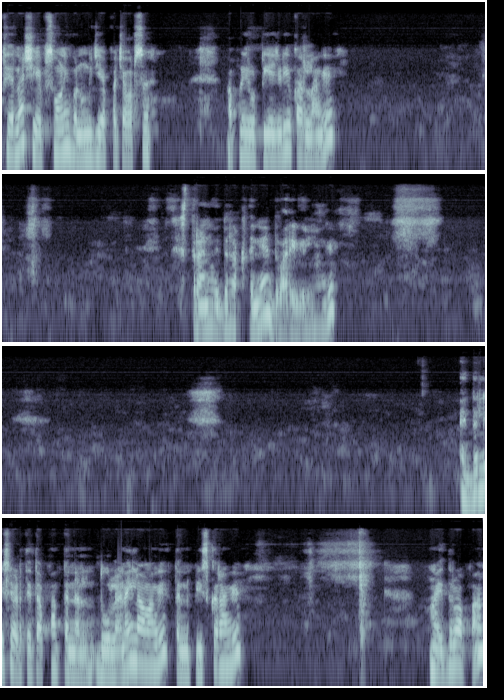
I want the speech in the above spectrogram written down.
ਫਿਰ ਨਾ ਸ਼ੇਪ ਸੋਹਣੀ ਬਣੂਗੀ ਜੇ ਆਪਾਂ ਚੌਰਸ ਆਪਣੀ ਰੋਟੀ ਹੈ ਜਿਹੜੀ ਉਹ ਕਰ ਲਾਂਗੇ ਇਸ ਤਰ੍ਹਾਂ ਇਹਨੂੰ ਇੱਧਰ ਰੱਖ ਦਿੰਨੇ ਆ ਦੁਬਾਰੇ ਵੇਲ ਲਾਂਗੇ ਇਧਰਲੀ ਸਾਈਡ ਤੇ ਤਾਂ ਆਪਾਂ ਤਿੰਨ ਦੋ ਲੈਣਾ ਹੀ ਲਾਵਾਂਗੇ, ਤਿੰਨ ਪੀਸ ਕਰਾਂਗੇ। ਹਾਂ ਇਧਰੋਂ ਆਪਾਂ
